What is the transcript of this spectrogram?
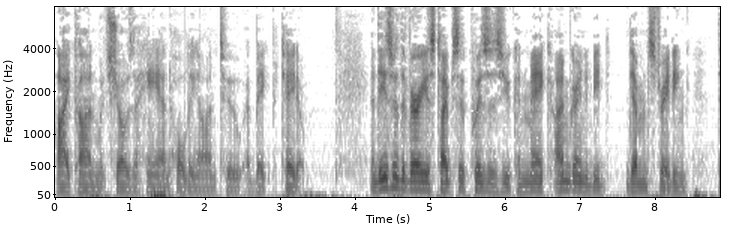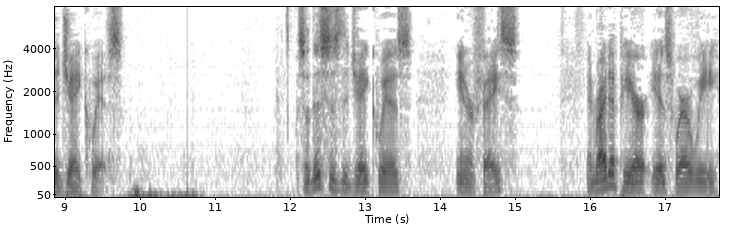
icon which shows a hand holding on to a baked potato. And these are the various types of quizzes you can make. I'm going to be demonstrating the J quiz. So this is the J quiz interface. And right up here is where we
